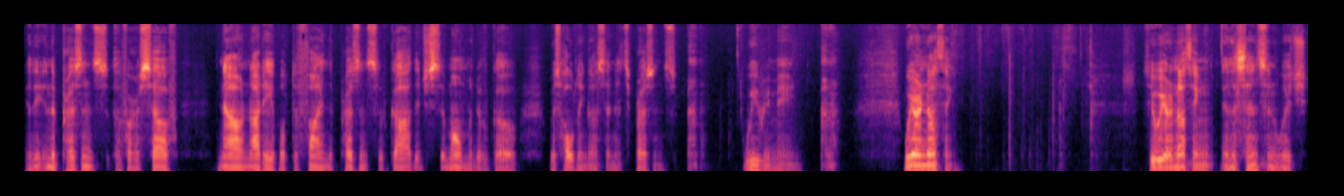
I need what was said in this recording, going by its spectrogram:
in the, in the presence of ourself, now not able to find the presence of God that just a moment ago was holding us in its presence. we remain. we are nothing. See, we are nothing in the sense in which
